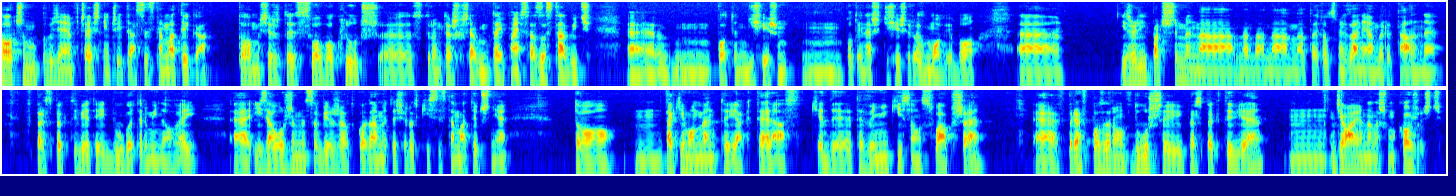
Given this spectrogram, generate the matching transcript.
to, o czym powiedziałem wcześniej, czyli ta systematyka, to myślę, że to jest słowo klucz, e, z którym też chciałbym tutaj Państwa zostawić e, po tym dzisiejszym, po tej naszej dzisiejszej rozmowie, bo e, jeżeli patrzymy na, na, na, na te rozwiązania emerytalne w perspektywie tej długoterminowej i założymy sobie, że odkładamy te środki systematycznie, to takie momenty jak teraz, kiedy te wyniki są słabsze, wbrew pozorom w dłuższej perspektywie działają na naszą korzyść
